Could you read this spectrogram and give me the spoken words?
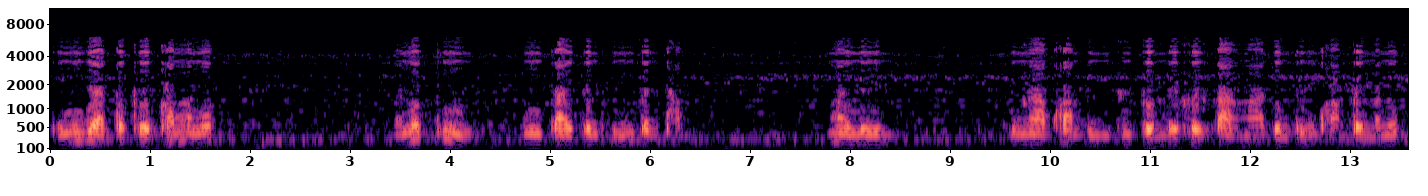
ทีนี้แยกประเภทของมนุษย์ มนุษย์ที่มีใจเป็นศีลเป็นธรรมไม่ลืมคุณงามความดีที่ตนได้เคยสร้างมาจนถึงความเป็นมนุษย์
